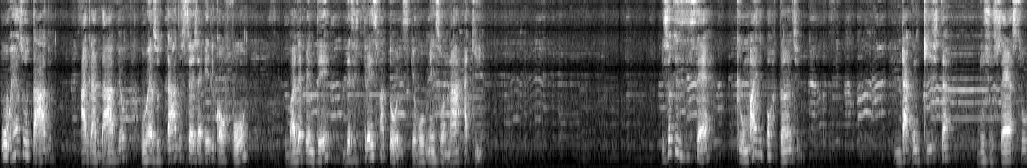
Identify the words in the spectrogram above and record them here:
o resultado agradável, o resultado, seja ele qual for, vai depender desses três fatores que eu vou mencionar aqui. E se eu disser que o mais importante da conquista, do sucesso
